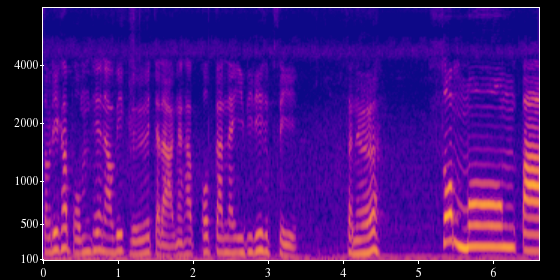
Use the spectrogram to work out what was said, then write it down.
สวัสดีครับผมเทนาวิกหรือจดากนะครับ พบกันใน EP ที่14 เสนอ ส้มโมงป่า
